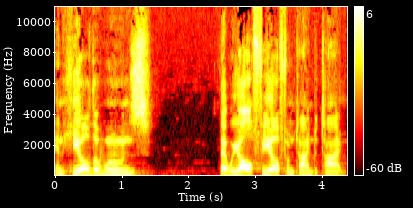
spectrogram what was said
and heal the wounds that we all feel from time to time.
